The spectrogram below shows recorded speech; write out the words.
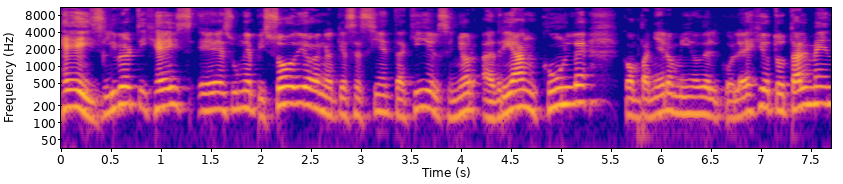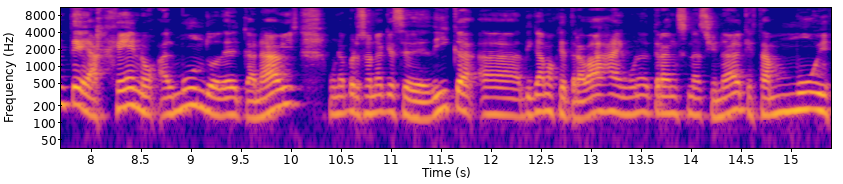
Haze. Liberty Haze es un episodio en el que se siente sienta aquí, el señor Adrián Kunle, compañero mío del colegio, totalmente ajeno al mundo del cannabis, una persona que se dedica a, digamos que trabaja en una transnacional que está muy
